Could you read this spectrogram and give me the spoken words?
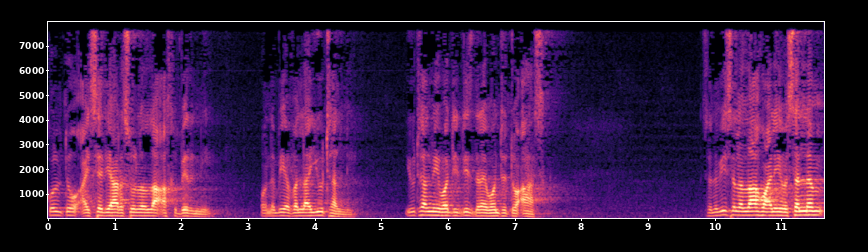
Qultu, I said, Ya Rasulullah, akhbirni. O Nabi of Allah, you tell me. You tell me what it is that I wanted to ask. So Nabi sallallahu alayhi wasallam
